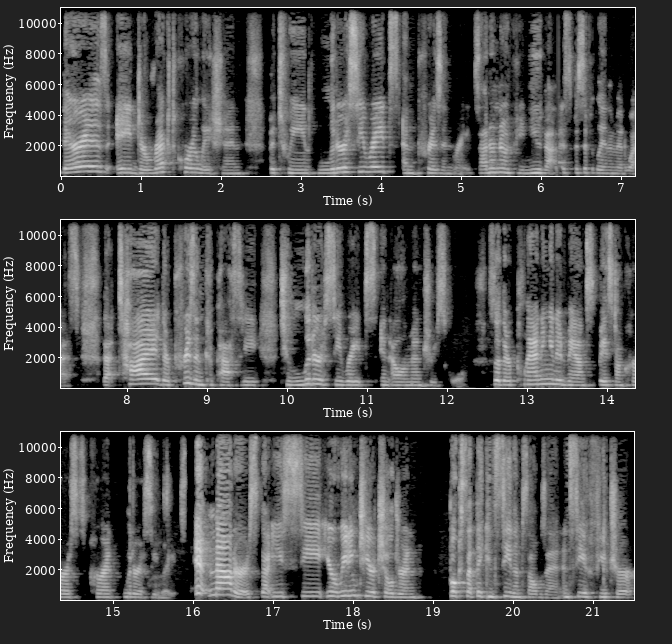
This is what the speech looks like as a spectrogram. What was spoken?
There is a direct correlation between literacy rates and prison rates. I don't know if you knew that, specifically in the Midwest, that tie their prison capacity to literacy rates in elementary school. So they're planning in advance based on current literacy rates. It matters that you see, you're reading to your children books that they can see themselves in and see a future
